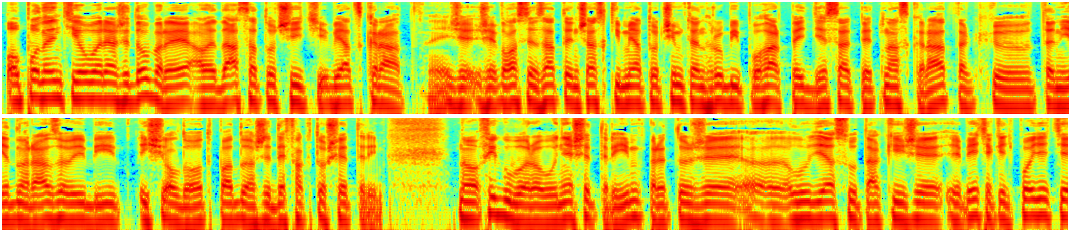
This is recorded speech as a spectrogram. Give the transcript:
oponenti hovoria, že dobre, ale dá sa točiť viackrát. Hej, že, že vlastne za ten čas, kým ja točím ten hrubý pohár 5, 10, 15 krát, tak e, ten jednorázový by išiel do odpadu a že de facto šetrím. No Figuborovú nešetrím, pretože e, ľudia sú takí, že viete, keď pôjdete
